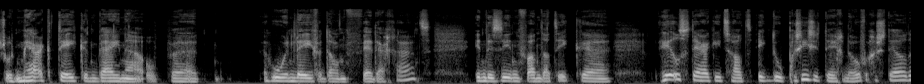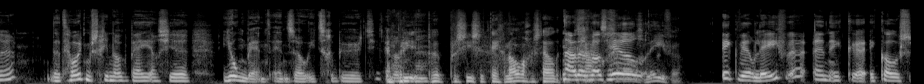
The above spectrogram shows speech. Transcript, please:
soort merkteken bijna op uh, hoe een leven dan verder gaat. In de zin van dat ik uh, heel sterk iets had... ik doe precies het tegenovergestelde. Dat hoort misschien ook bij als je jong bent en zoiets gebeurt. En pre uh, precies het tegenovergestelde? Nou, dat was heel... leven. Ik wil leven en ik, ik koos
